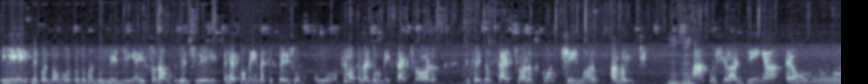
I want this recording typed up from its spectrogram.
e depois do almoço eu dou uma dormidinha. Isso não, a gente recomenda que seja um, um se você vai dormir 7 horas, que sejam 7 horas contínuas à noite. Uhum. A cochiladinha é um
